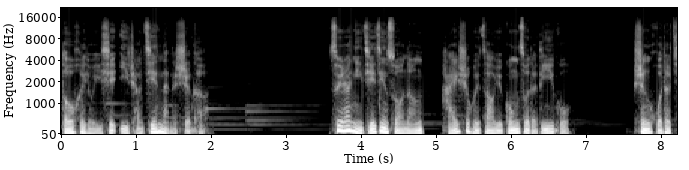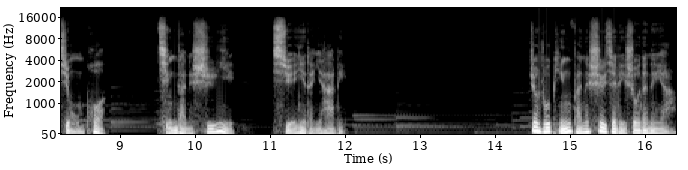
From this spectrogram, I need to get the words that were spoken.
都会有一些异常艰难的时刻。虽然你竭尽所能，还是会遭遇工作的低谷、生活的窘迫、情感的失意、学业的压力。正如《平凡的世界》里说的那样，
